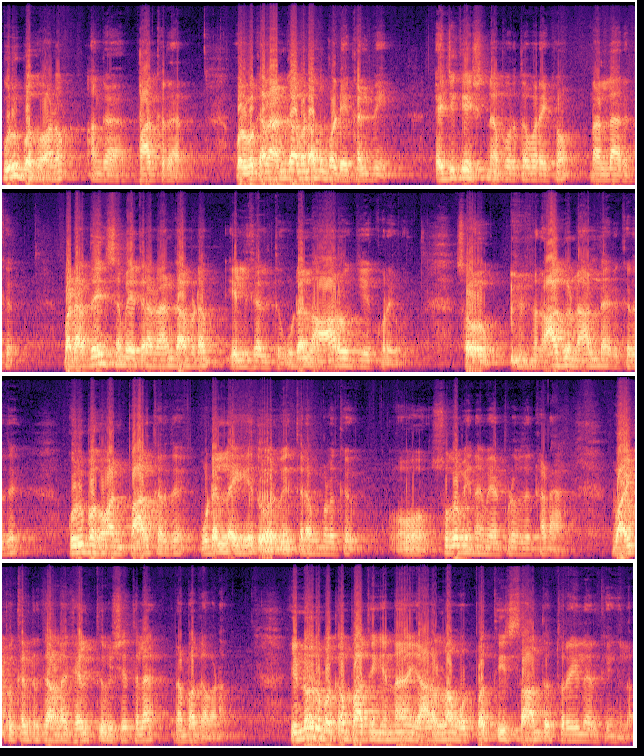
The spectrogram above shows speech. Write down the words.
குரு பகவானும் அங்கே பார்க்குறார். ஒரு பக்கம் நான்காம் இடம் உங்களுடைய கல்வி. எஜுகேஷனை பொறுத்த வரைக்கும் நல்லா இருக்குது பட் அதே சமயத்தில் நான்காம் இடம் எல் ஹெல்த் உடல் ஆரோக்கிய குறைவு. ஸோ ராகு நாளில் இருக்கிறது. குரு பகவான் பார்க்கறது. உடலில் ஏதோ ஒரு விதத்தில் உங்களுக்கு சுகவீனம் ஏற்படுவதற்கான வாய்ப்புகள் இருக்கான ஹெல்த் விஷயத்தில் ரொம்ப கவனம். இன்னொரு பக்கம் பார்த்தீங்கன்னா யாரெல்லாம் உற்பத்தி சார்ந்த துறையில் இருக்கீங்களோ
